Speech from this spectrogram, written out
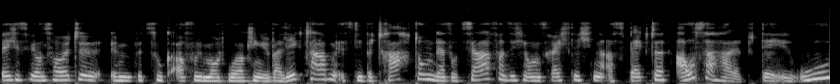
welches wir uns heute in Bezug auf Remote Working überlegt haben, ist die Betrachtung der sozialversicherungsrechtlichen Aspekte außerhalb der EU,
